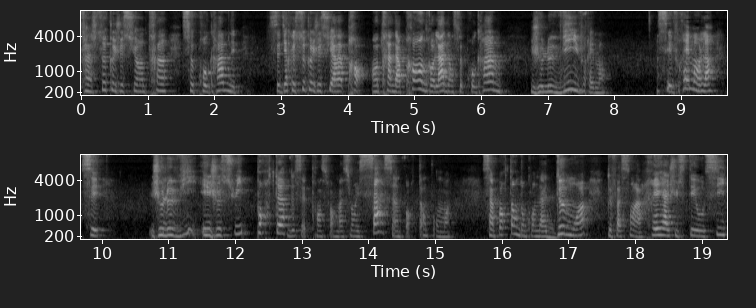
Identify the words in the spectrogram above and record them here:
Enfin, ce que je suis en train, ce programme c'est-à-dire que ce que je suis en train d'apprendre là dans ce programme, je le vis vraiment. C'est vraiment là, c'est je le vis et je suis porteur de cette transformation. Et ça, c'est important pour moi. C'est important, donc on a deux mois de façon à réajuster aussi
